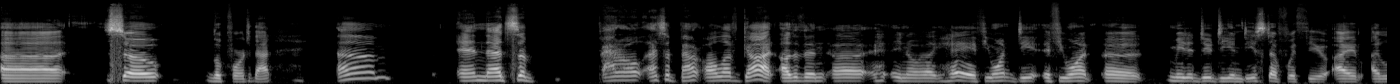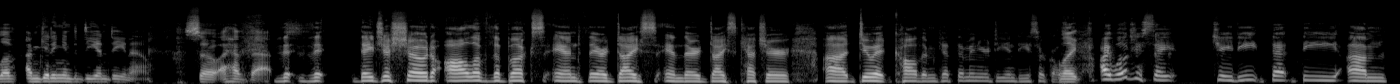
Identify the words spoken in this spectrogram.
Uh, so look forward to that. Um, and that's about all. That's about all I've got. Other than uh, you know, like, hey, if you want D, if you want uh me to do D and D stuff with you, I I love. I'm getting into D and D now, so I have that. The, the, they just showed all of the books and their dice and their dice catcher. Uh, do it. Call them. Get them in your D and D circles. Like I will just say, JD, that the um,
